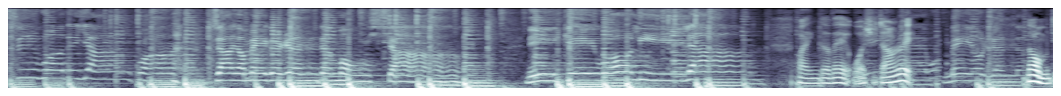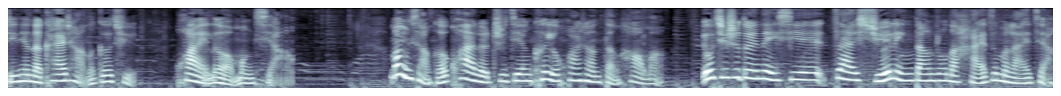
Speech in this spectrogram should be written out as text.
是我的阳光，照耀每个人的梦想。你给我力量。欢迎各位，我是张瑞。那我们今天的开场的歌曲《快乐梦想》，梦想和快乐之间可以画上等号吗？尤其是对那些在学龄当中的孩子们来讲，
